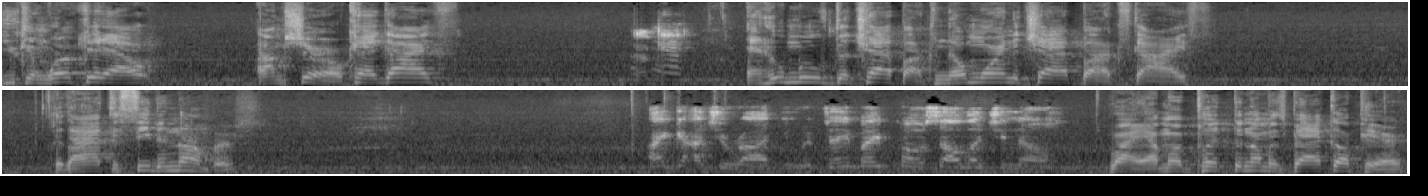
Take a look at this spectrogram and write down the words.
you can work it out. I'm sure. Okay, guys. Okay. And who moved the chat box? No more in the chat box, guys. Because I have to see the numbers. I got you, Rodney. If anybody posts, I'll let you know. Right, I'm going to put the numbers back up here.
